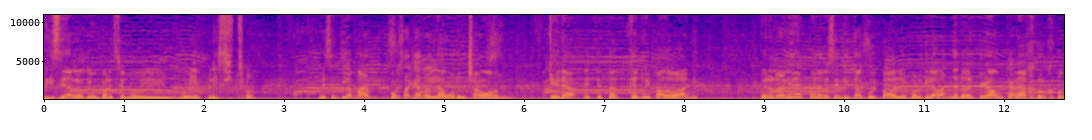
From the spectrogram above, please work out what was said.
dice algo que me parece muy, muy explícito. Me sentía mal por sacarle el laburo a un chabón que era este tal Henry Padovani. Pero en realidad después no me sentí tan culpable porque la banda no despegaba un carajo con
